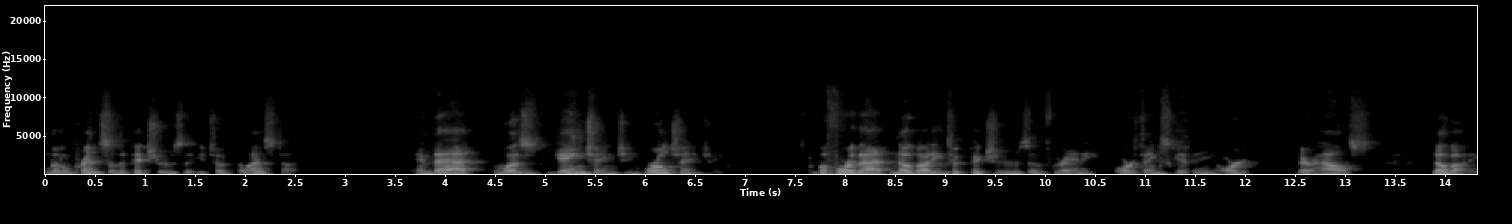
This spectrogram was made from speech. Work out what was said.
little prints of the pictures that you took the last time. And that was game changing, world changing. Before that, nobody took pictures of Granny or Thanksgiving or their house. Nobody.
